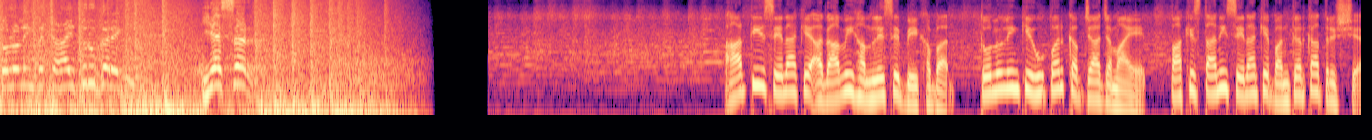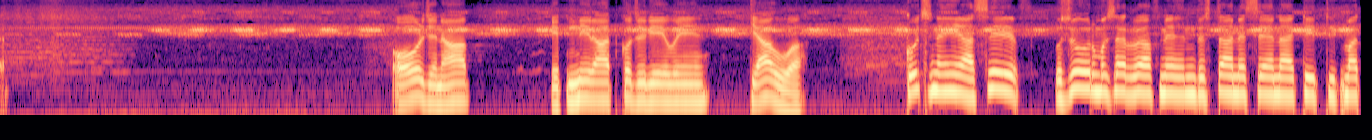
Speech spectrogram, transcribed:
सोलो लिंक पे चढ़ाई शुरू करेगी। यस सर भारतीय सेना के आगामी हमले से बेखबर तोलोलिंग के ऊपर कब्जा जमाए पाकिस्तानी सेना के बनकर का दृश्य। और जनाब इतनी रात को जगे हुए हैं क्या हुआ? कुछ नहीं आसिफ हुजूर मुशर्रफ ने हिंदुस्तानी सेना की खिदमत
